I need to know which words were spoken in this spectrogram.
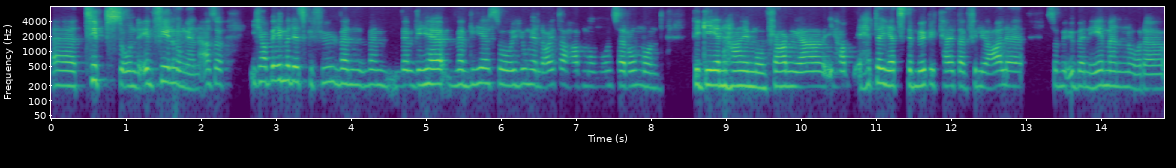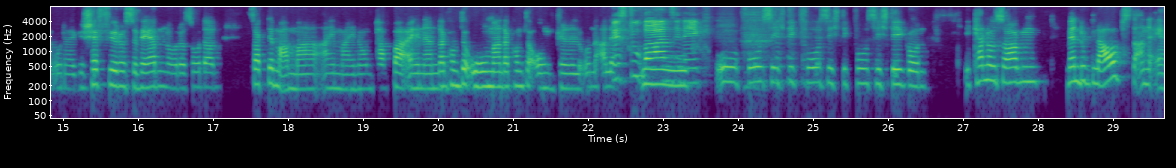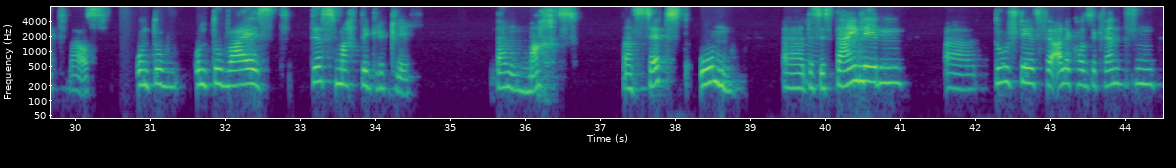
äh, Tipps und Empfehlungen. Also ich habe immer das Gefühl, wenn, wenn, wenn, wir, wenn wir so junge Leute haben um uns herum und die gehen heim und fragen, ja, ich hab, hätte jetzt die Möglichkeit, eine Filiale zu übernehmen oder, oder Geschäftsführer zu werden oder so, dann sagt die Mama eine Meinung, Papa einen, dann kommt der Oma, dann kommt der Onkel und alle. Bist du wahnsinnig? Oh, oh vorsichtig, vorsichtig, vorsichtig. Und ich kann nur sagen, wenn du glaubst an etwas und du, und du weißt, das macht dich glücklich, dann macht's. Dann setzt um. Äh, das ist dein Leben. Äh, du stehst für alle Konsequenzen.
